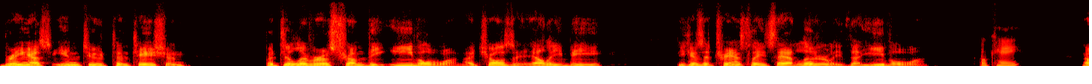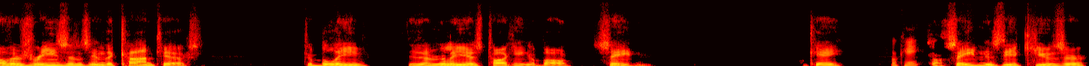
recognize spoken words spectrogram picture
bring us into temptation, but deliver us from the evil one. I chose LEB because it translates that literally, the evil one. Okay. Now, there's reasons in the context to believe that it really is talking about Satan. Okay? Okay. So, Satan is the accuser,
